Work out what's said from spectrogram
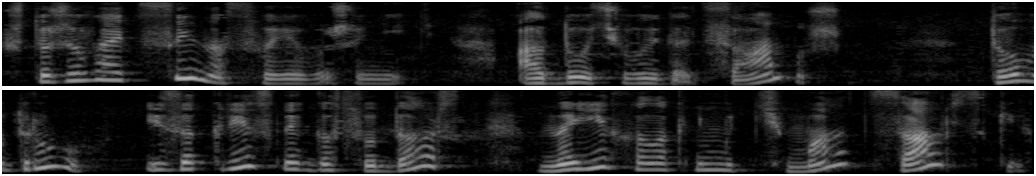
что желает сына своего женить, а дочь выдать замуж, то вдруг из окрестных государств наехала к нему тьма царских,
